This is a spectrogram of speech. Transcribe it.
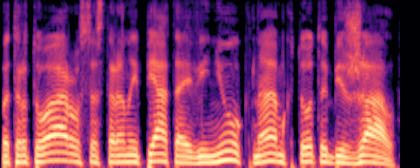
По тротуару со стороны Пятой авеню к нам кто-то бежал.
